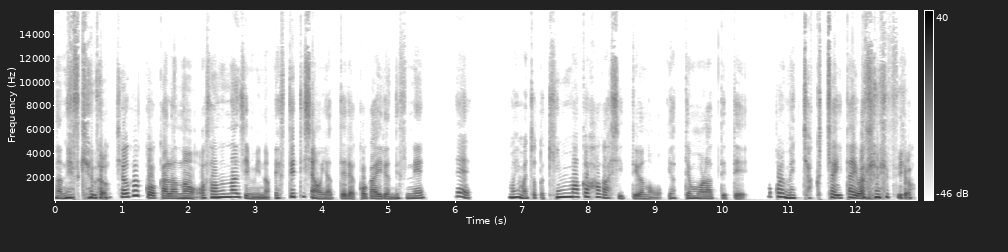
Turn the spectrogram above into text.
なんですけど、小学校からの幼馴染のエステティシャンをやってる子がいるんですね。で、まあ、今ちょっと筋膜剥がしっていうのをやってもらってて、これめちゃくちゃ痛いわけですよ。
